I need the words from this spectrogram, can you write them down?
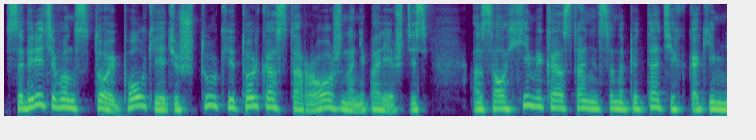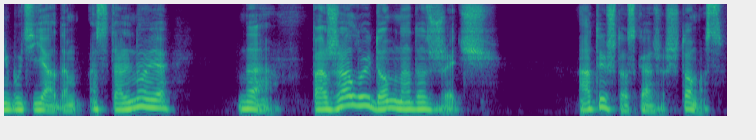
соберите вон с той полки эти штуки, только осторожно, не порежьтесь а с алхимика останется напитать их каким-нибудь ядом. Остальное... Да, пожалуй, дом надо сжечь. А ты что скажешь, Томас?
